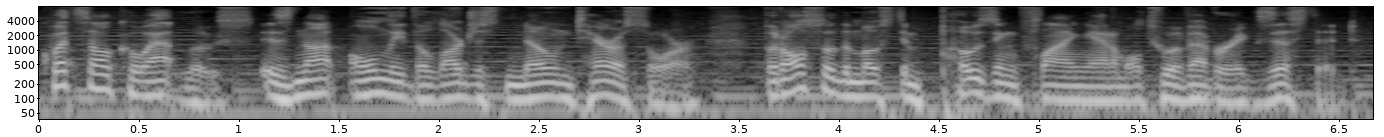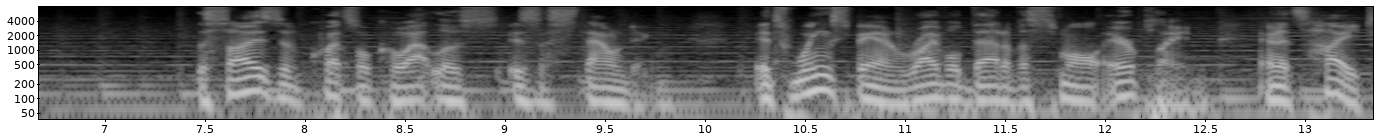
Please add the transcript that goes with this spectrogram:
Quetzalcoatlus is not only the largest known pterosaur, but also the most imposing flying animal to have ever existed. The size of Quetzalcoatlus is astounding. Its wingspan rivaled that of a small airplane, and its height,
